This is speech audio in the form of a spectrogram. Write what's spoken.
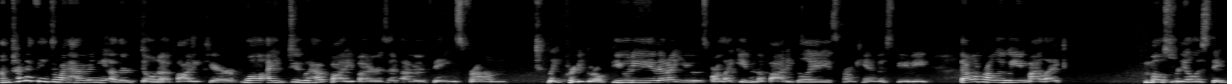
I'm trying to think, do I have any other donut body care? Well, I do have body butters and other things from like Pretty Girl Beauty that I use, or like even the body glaze from Canvas Beauty. That would probably be my like most realistic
